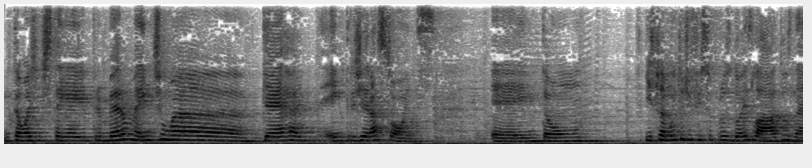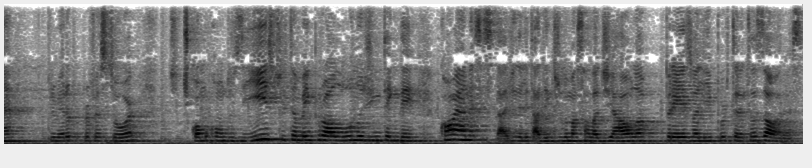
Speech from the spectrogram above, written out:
Então a gente tem aí, primeiramente, uma guerra entre gerações. É, então, isso é muito difícil para os dois lados, né? Primeiro para o professor, de como conduzir isso, e também para o aluno de entender qual é a necessidade dele estar dentro de uma sala de aula preso ali por tantas horas.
